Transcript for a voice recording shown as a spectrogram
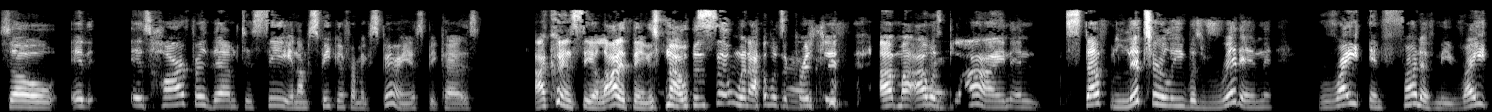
So it is hard for them to see and i'm speaking from experience because I couldn't see a lot of things when I was when I was a right. Christian. I, my, I was right. blind and stuff literally was written right in front of me, right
